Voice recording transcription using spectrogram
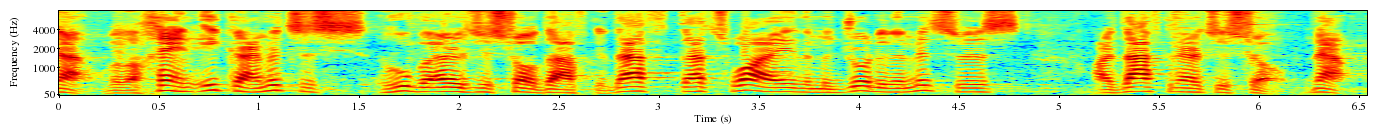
Now, v'lachein ikar mitzvahs hu ba'eretz Yisrael dafka. That's why the majority of the mitzvahs are dafkin Eretz Yisrael. Now,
